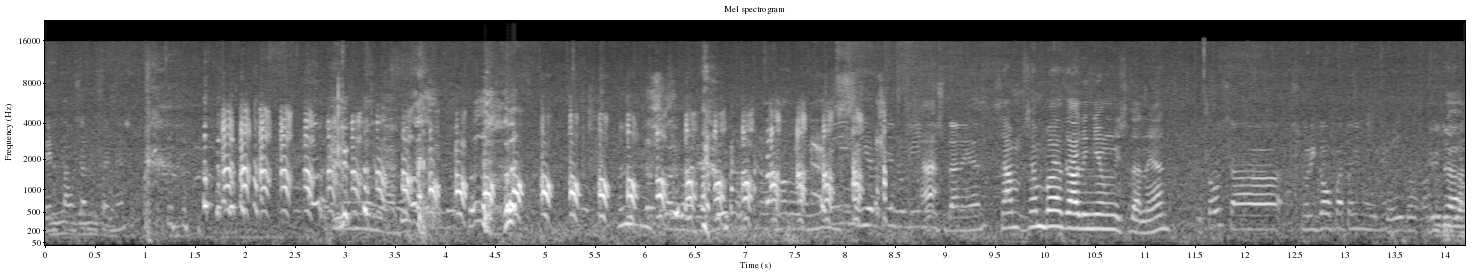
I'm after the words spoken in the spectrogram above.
10,000 isa na yan. Sam saan ba galing yung isda na yan? Ito sa Surigao pa to yung uli. Yung sa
